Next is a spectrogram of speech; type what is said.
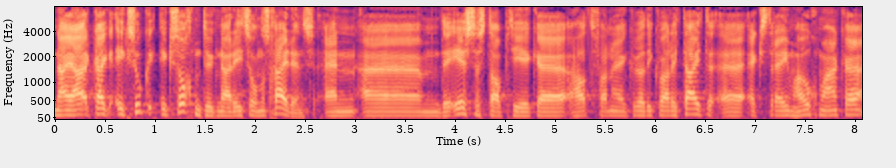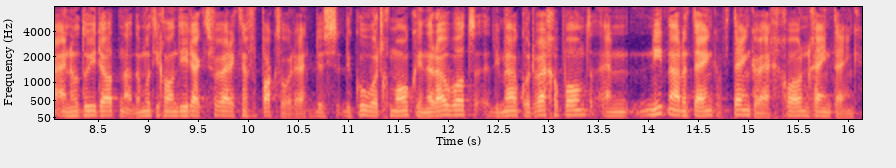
Nou ja, kijk, ik, zoek, ik zocht natuurlijk naar iets onderscheidends. En ehm, de eerste stap die ik eh, had van... ik wil die kwaliteit eh, extreem hoog maken. En hoe doe je dat? Nou, dan moet die gewoon direct verwerkt en verpakt worden. Dus de koe wordt gemolken in de robot. Die melk wordt weggepompt. En niet naar een tank, of tank weg. Gewoon geen tank.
